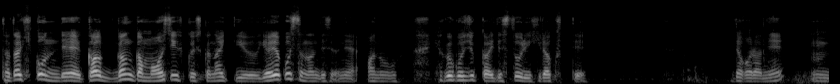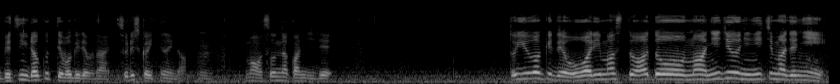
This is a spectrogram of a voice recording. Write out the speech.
叩き込んでガガンガン回していくしかないっていうややこしさなんですよね。あの、150回でストーリー開くって。だからね、うん、別に楽ってわけではない。それしか言ってないな。うん。まあそんな感じで。というわけで終わりますと、あと、まあ22日までに、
